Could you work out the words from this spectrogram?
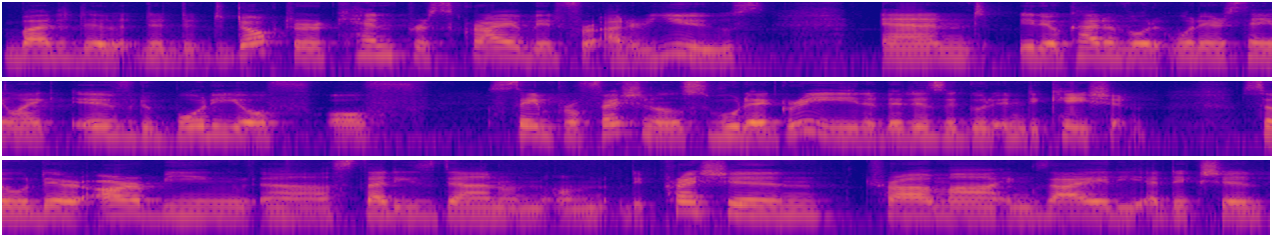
but the, the, the doctor can prescribe it for other use and you know kind of what, what they're saying like if the body of of same professionals would agree that it is a good indication. So there are being uh, studies done on, on depression trauma anxiety addiction.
